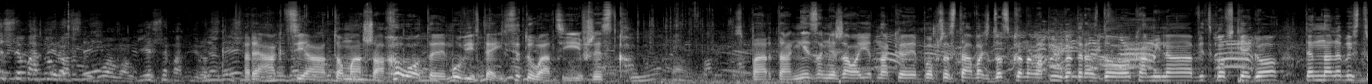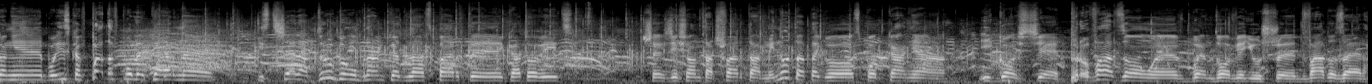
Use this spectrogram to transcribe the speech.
jeszcze papierosy? Jeszcze papierosy? Reakcja Tomasza Hołoty mówi w tej sytuacji wszystko. Sparta nie zamierzała jednak e, poprzestawać. Doskonała piłka teraz do Kamila Witkowskiego. Ten na lewej stronie boiska wpada w pole karne i strzela drugą bramkę dla Sparty Katowic. 64 minuta tego spotkania i goście prowadzą e, w Błędowie już e, 2 do 0.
